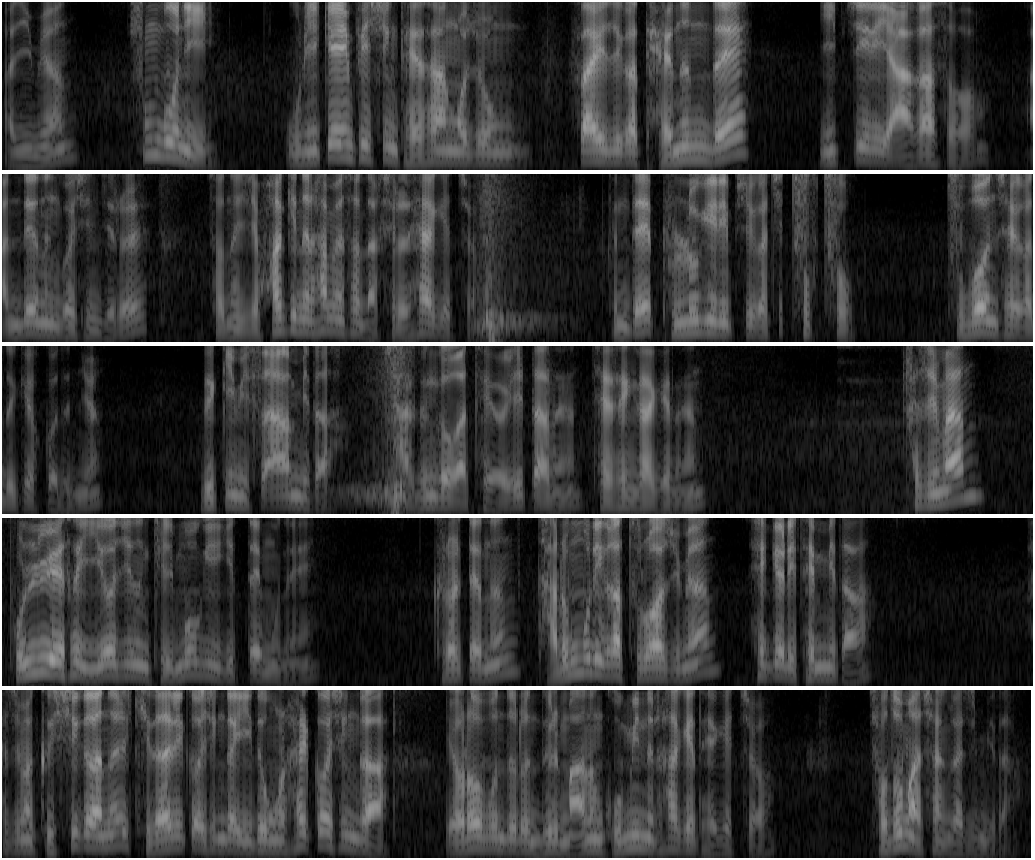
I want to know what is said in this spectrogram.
아니면 충분히 우리 게임피싱 대상어종 사이즈가 되는데 입질이 약아서 안 되는 것인지를 저는 이제 확인을 하면서 낚시를 해야겠죠. 근데 블루길 입질 같이 툭툭 두 번 제가 느꼈거든요. 느낌이 싸합니다. 작은 것 같아요. 일단은 제 생각에는. 하지만 본류에서 이어지는 길목이기 때문에 그럴 때는 다른 무리가 들어와 주면 해결이 됩니다. 하지만 그 시간을 기다릴 것인가 이동을 할 것인가 여러분들은 늘 많은 고민을 하게 되겠죠. 저도 마찬가지입니다.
